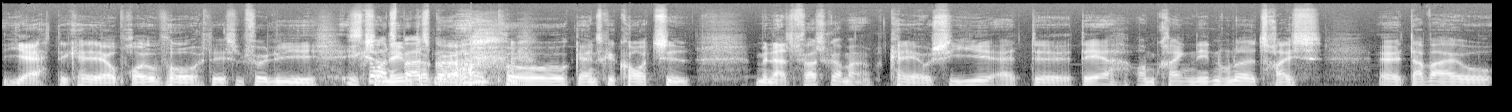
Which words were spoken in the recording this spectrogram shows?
Ja, det kan jeg jo prøve på. Det er selvfølgelig ikke Stort så nemt spørgsmål. at gøre på ganske kort tid. Men altså først kan jeg jo sige, at øh, der omkring 1960, øh, der var jo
